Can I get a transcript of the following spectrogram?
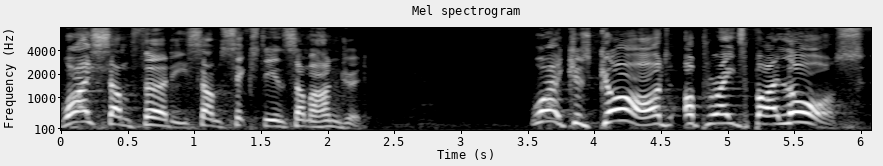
Why some 30, some 60, and some 100? Why? Because God operates by laws.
